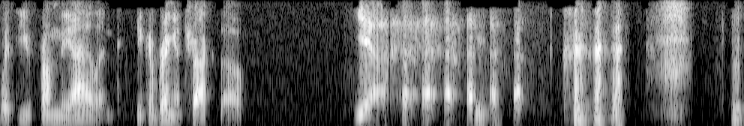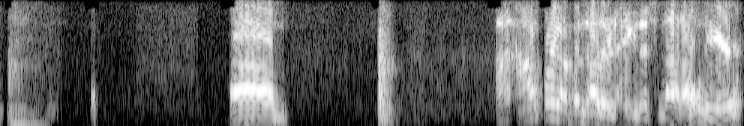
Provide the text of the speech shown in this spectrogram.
with you from the island. You can bring a truck though. yeah. um, I, I'll bring up another name that's not on here,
